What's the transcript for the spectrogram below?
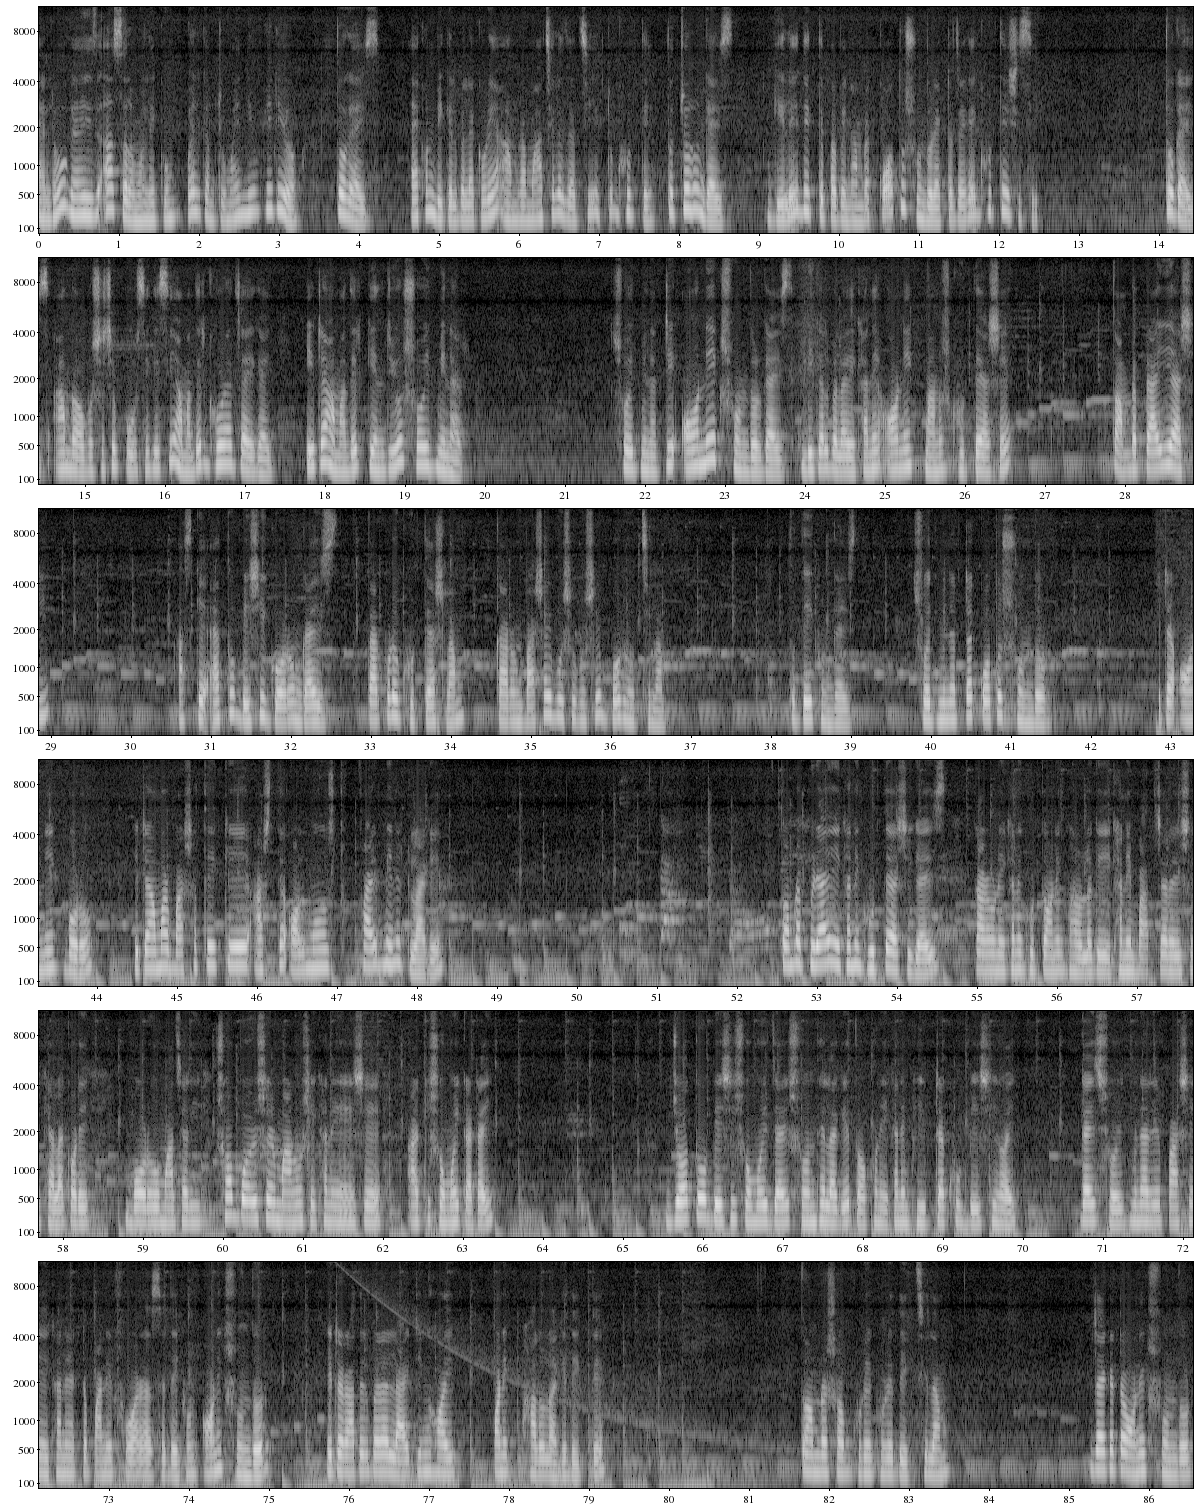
Hello guys, আসসালামু আলাইকুম। Welcome to my new video তো গাইজ, এখন বিকেলবেলা করে আমরা মা ছেলে যাচ্ছি একটু ঘুরতে। তো চলুন গাইজ, গেলেই দেখতে পাবেন আমরা কত সুন্দর একটা জায়গায় ঘুরতে এসেছি। তো গাইজ, আমরা অবশেষে পৌঁছে গেছি আমাদের ঘোরার জায়গায়। এটা আমাদের কেন্দ্রীয় শহীদ মিনার। শহীদ মিনারটি অনেক সুন্দর গাইজ। বিকালবেলা এখানে অনেক মানুষ ঘুরতে আসে। তো আমরা প্রায়ই আসি। আজকে এত বেশি গরম গাইজ তারপরে ঘুরতে আসলাম, কারণ বাসায় বসে বসে বোর হচ্ছিলাম। তো দেখুন গাইজ শহীদ মিনারটা কত সুন্দর। এটা অনেক বড়। এটা আমার বাসা থেকে আসতে অলমোস্ট ফাইভ মিনিট লাগে। তো আমরা প্রায় এখানে ঘুরতে আসি গাইজ কারণ এখানে ঘুরতে অনেক ভালো লাগে। এখানে বাচ্চারা এসে খেলা করে। বড়, মাঝারি, সব বয়সের মানুষ এখানে এসে আর কি সময় কাটায়। যত বেশি সময় যায়, সন্ধে লাগে, তখন এখানে ভিড়টা খুব বেশি হয়। গাইজ শহীদ মিনারের পাশে এখানে একটা পানির ফোয়ারা আছে, দেখুন, অনেক সুন্দর। এটা রাতের বেলা লাইটিং হয়, অনেক ভালো লাগে দেখতে। তো আমরা সব ঘুরে ঘুরে দেখছিলাম। জায়গাটা অনেক সুন্দর।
